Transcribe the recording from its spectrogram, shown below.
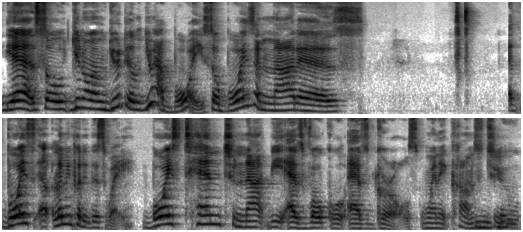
yeah, so you know, you're you have boys, so boys are not as boys. Uh, let me put it this way: boys tend to not be as vocal as girls when it comes mm-hmm. to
